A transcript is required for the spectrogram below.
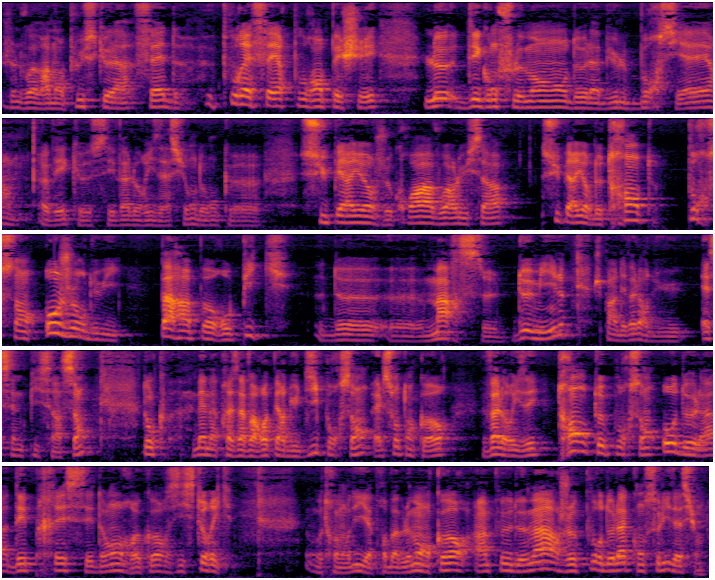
je ne vois vraiment plus ce que la Fed pourrait faire pour empêcher le dégonflement de la bulle boursière avec ses valorisations donc euh, supérieures, je crois avoir lu ça, supérieures de 30% aujourd'hui par rapport au pic de euh, mars 2000. Je parle des valeurs du S&P 500. Donc même après avoir reperdu 10%, elles sont encore valorisées 30% au-delà des précédents records historiques. Autrement dit, il y a probablement encore un peu de marge pour de la consolidation.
